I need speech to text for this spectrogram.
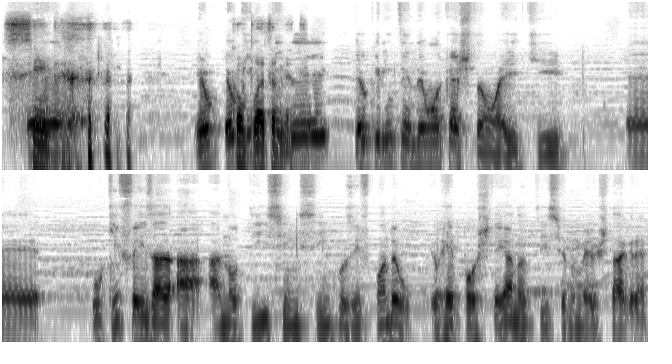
Sim. É, eu, eu Completamente. Entender eu queria entender uma questão aí que é, o que fez a, a, a, notícia em si, inclusive quando eu, eu repostei a notícia no meu Instagram,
